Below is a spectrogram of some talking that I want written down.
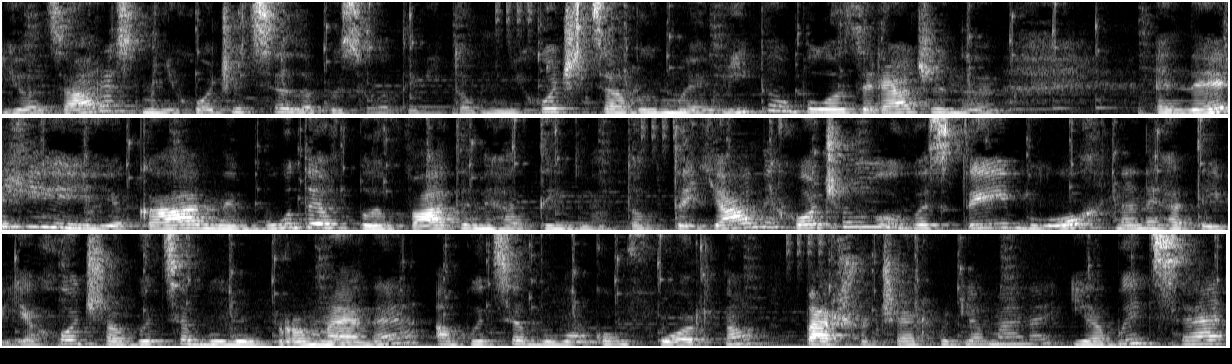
І от зараз мені хочеться записувати відео. Мені хочеться, аби моє відео було заряджене енергією, яка не буде впливати негативно. Тобто я не хочу вести блог на негативі. Я хочу, аби це було про мене, аби це було комфортно в першу чергу для мене, і аби це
